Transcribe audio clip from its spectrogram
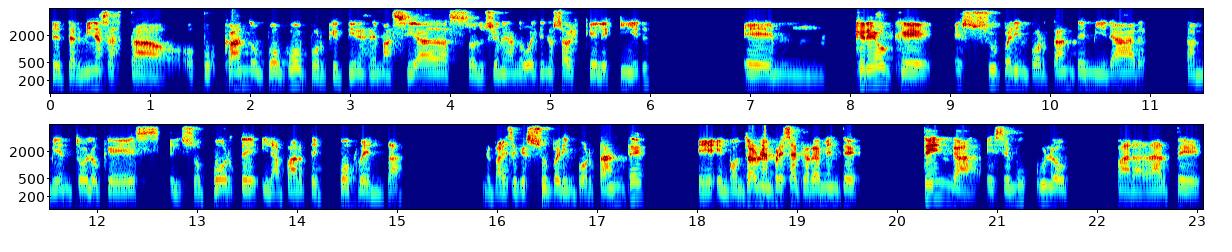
te terminas hasta ofuscando un poco porque tienes demasiadas soluciones dando vuelta y no sabes qué elegir. Em, creo que es súper importante mirar también todo lo que es el soporte y la parte postventa. Me parece que es súper importante eh, encontrar una empresa que realmente tenga ese músculo para darte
